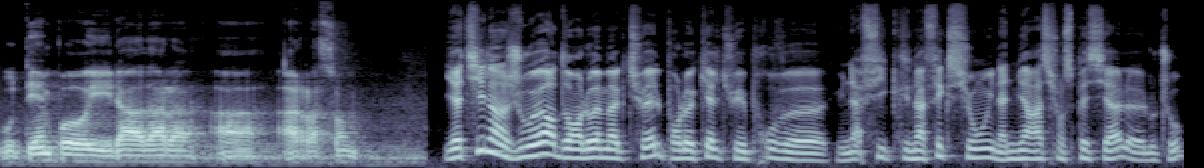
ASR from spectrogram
el tiempo irá a dar a, a, a razón. Y a-t-il un joueur dans l'OM actuel pour lequel tu éprouves euh, une, une affection, une admiration spéciale, euh, Lucho?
